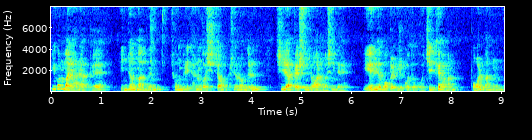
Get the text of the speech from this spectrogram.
이것만이 하나님 앞에 인정받는 종들이 되는 것이죠. 그래서 여러분들은 진리 앞에 순종하는 것인데 예의 법을 읽고 듣고 지켜야만 복을 받는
